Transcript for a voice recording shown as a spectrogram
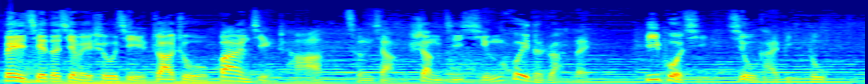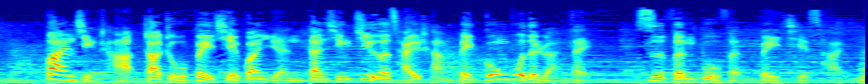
被窃的县委书记抓住办案警察曾向上级行贿的软肋，逼迫其修改笔录；办案警察抓住被窃官员担心巨额财产被公布的软肋，私分部分被窃财物。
